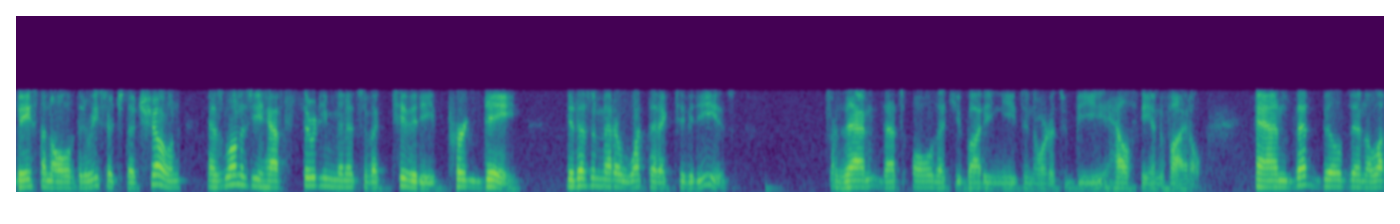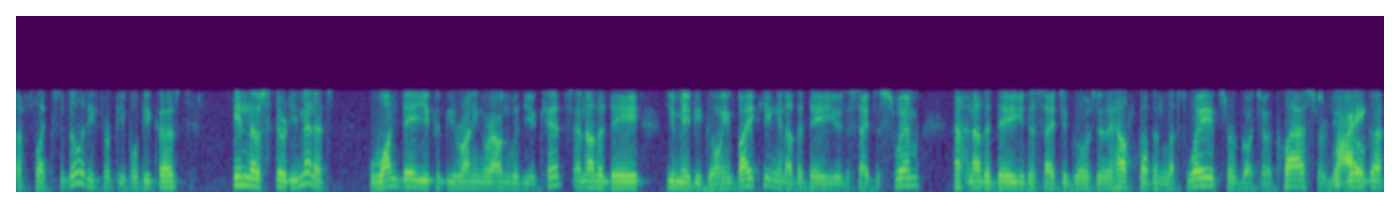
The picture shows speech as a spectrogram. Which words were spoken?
Based on all of the research that's shown, as long as you have 30 minutes of activity per day, it doesn't matter what that activity is, then that's all that your body needs in order to be healthy and vital. And that builds in a lot of flexibility for people because in those 30 minutes, one day you could be running around with your kids, another day you may be going biking, another day you decide to swim, another day you decide to go to the health club and lift weights or go to a class or do right. yoga.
